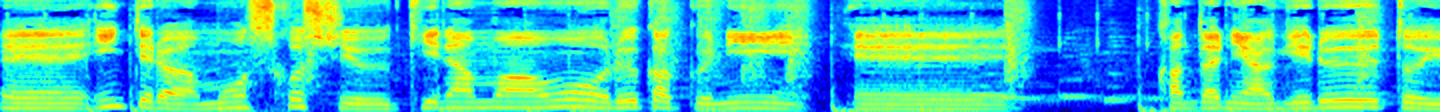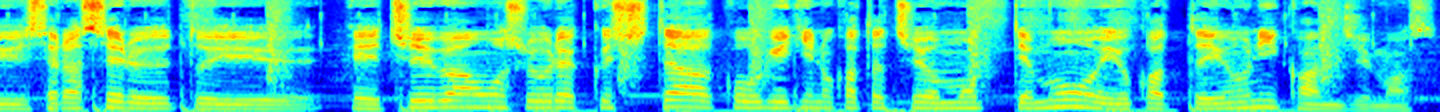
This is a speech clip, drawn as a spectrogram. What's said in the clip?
えーインテルはもう少し浮き玉をルカクに、えー簡単に上げるという、競らせるという、えー中盤を省略した攻撃の形を持っても良かったように感じます。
